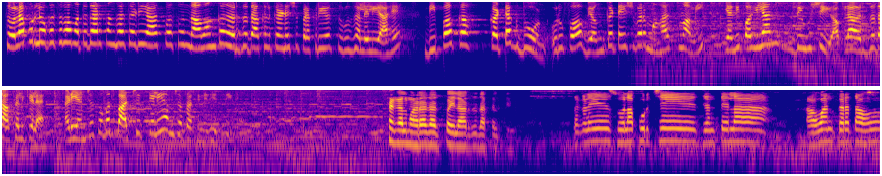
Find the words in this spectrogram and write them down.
सोलापूर लोकसभा मतदारसंघासाठी आजपासून नामांकन अर्ज दाखल करण्याची प्रक्रिया सुरू झालेली आहे. दीपक कटक धोंड उर्फ व्यंकटेश्वर महास्वामी यांनी पहिल्याच दिवशी आपला अर्ज दाखल केलाय आणि यांच्यासोबत बातचीत केली आमच्या प्रतिनिधींनी. सांगाल महाराज आज पहिला अर्ज दाखल केला. सगळे सोलापूरचे जनतेला आवाहन करत आहो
